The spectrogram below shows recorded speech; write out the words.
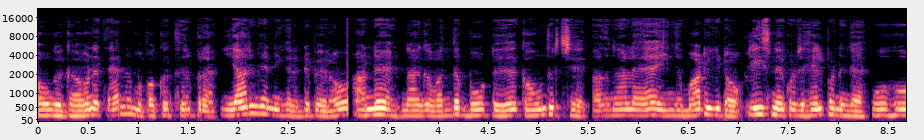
அவங்க கவனத்தை நம்ம பக்கம் திருப்புறேன். யாருங்க நீங்க ரெண்டு பேரும்? அண்ணே நாங்க வந்த போட்டு கவுந்துருச்சு. அதனால இங்க மாட்டிக்கிட்டோம். ப்ளீஸ் நான் கொஞ்சம் ஹெல்ப் பண்ணுங்க. ஓஹோ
